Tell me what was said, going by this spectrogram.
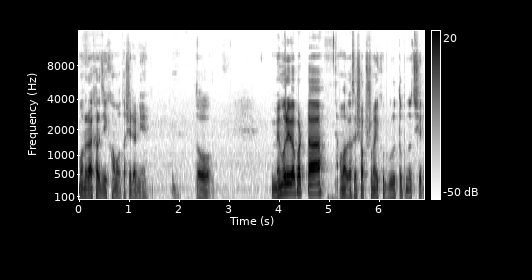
মনে রাখার যে ক্ষমতা সেটা নিয়ে। তো মেমোরি ব্যাপারটা আমার কাছে সবসময় খুব গুরুত্বপূর্ণ ছিল।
